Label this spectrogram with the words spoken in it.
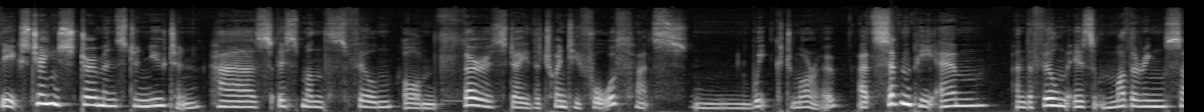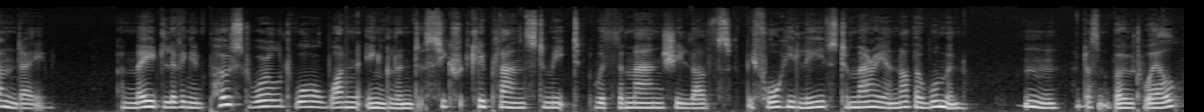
The Exchange Sturminster Newton has this month's film on Thursday, the 24th, that's week tomorrow, at 7 pm, and the film is Mothering Sunday. A maid living in post World War I England secretly plans to meet with the man she loves before he leaves to marry another woman. Hmm, that doesn't bode well.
